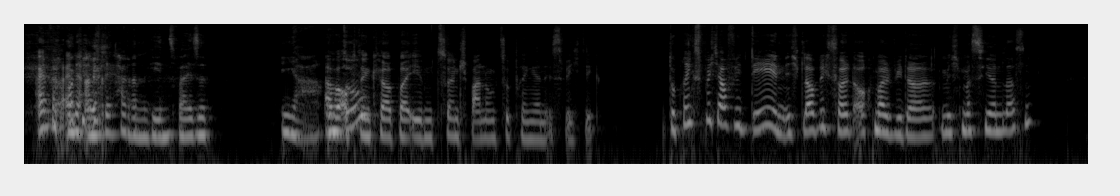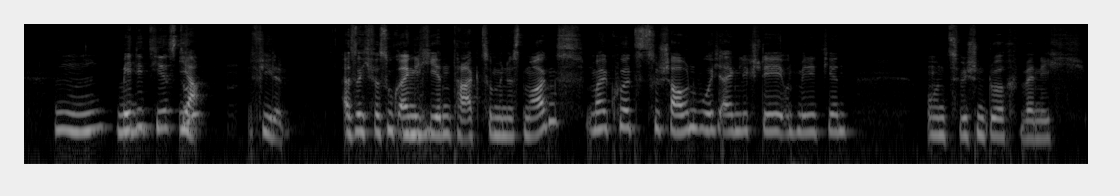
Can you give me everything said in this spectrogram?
Einfach eine okay. andere Herangehensweise. Ja. Aber auch den Körper eben zur Entspannung zu bringen, ist wichtig. Du bringst mich auf Ideen. Ich glaube, ich sollte auch mal wieder mich massieren lassen. Mhm. Meditierst du? Ja, viel. Also ich versuche mhm. eigentlich jeden Tag zumindest morgens mal kurz zu schauen, wo ich eigentlich stehe und meditieren. Und zwischendurch, wenn ich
